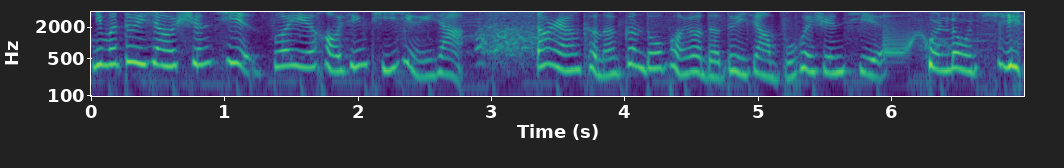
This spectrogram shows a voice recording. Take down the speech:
你们对象生气，所以好心提醒一下。当然，可能更多朋友的对象不会生气，会漏气。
